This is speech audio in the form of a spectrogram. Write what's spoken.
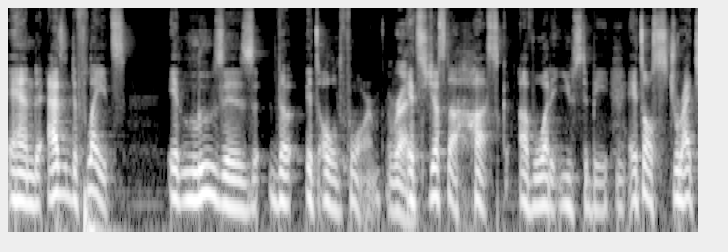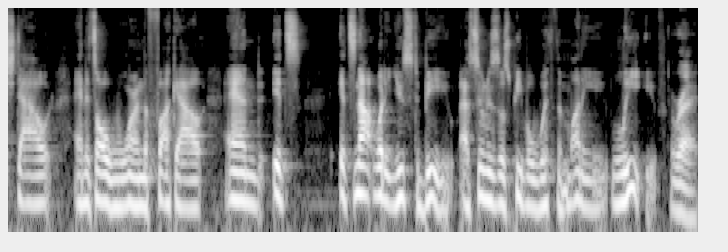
And as it deflates, it loses the its old form. Right. It's just a husk of what it used to be. It's all stretched out and it's all worn the fuck out and it's it's not what it used to be as soon as those people with the money leave. Right.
